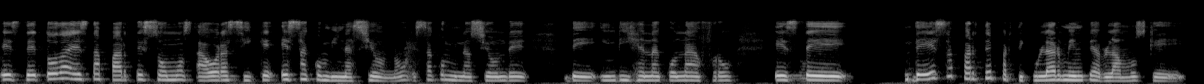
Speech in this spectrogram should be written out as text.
Este, toda esta parte somos ahora sí que esa combinación, ¿no? Esa combinación de, de indígena con afro. Este, de esa parte particularmente hablamos que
